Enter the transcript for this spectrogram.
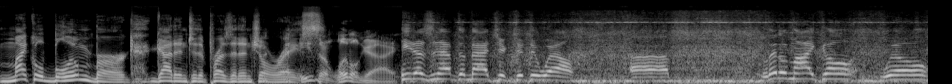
Michael Bloomberg got into the presidential race? He's a little guy. He doesn't have the magic to do well. Uh, little Michael will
